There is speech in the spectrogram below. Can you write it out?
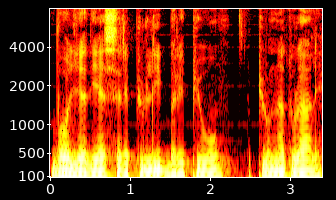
voglia di essere più liberi, più, più naturali.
